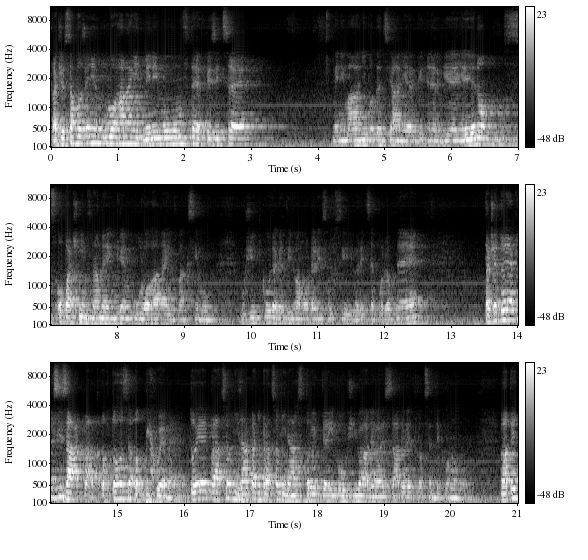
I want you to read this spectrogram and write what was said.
Takže samozřejmě úloha najít minimum v té fyzice minimální potenciální energie je jenom s opačným znamenkem úloha najít maximum užitku, takže ty dva modely jsou si velice podobné. Takže to je jakýsi základ, od toho se odpichujeme. To je pracovní, základní pracovní nástroj, který používá 99% ekonomů. No a teď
